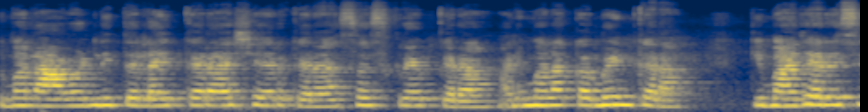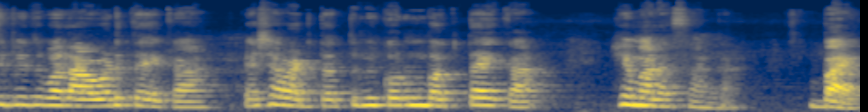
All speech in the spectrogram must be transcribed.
तुम्हाला आवडली तर लाईक करा शेअर करा सबस्क्राईब करा आणि मला कमेंट करा की माझ्या रेसिपी तुम्हाला आवडत आहे का? कशा वाटतात? तुम्ही करून बघताय का? हे मला सांगा. बाय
